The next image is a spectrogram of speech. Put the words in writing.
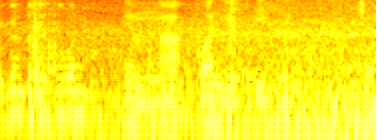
Gaganda gatuan mo. Ayun, mga kuan gyud patis. Char.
